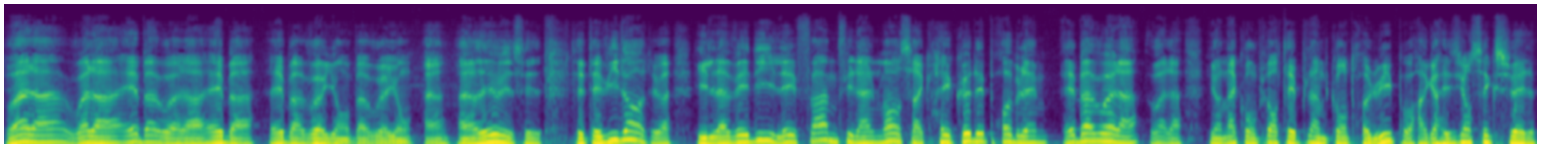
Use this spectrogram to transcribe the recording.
voilà, voilà, eh ben voilà, eh ben, eh ben voyons, ben voyons. Hein, ah c'est évident, tu vois. Il l'avait dit, les femmes, finalement, ça crée que des problèmes. Et ben voilà, voilà. Il y en a qui ont planté plainte contre lui pour agression sexuelle.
